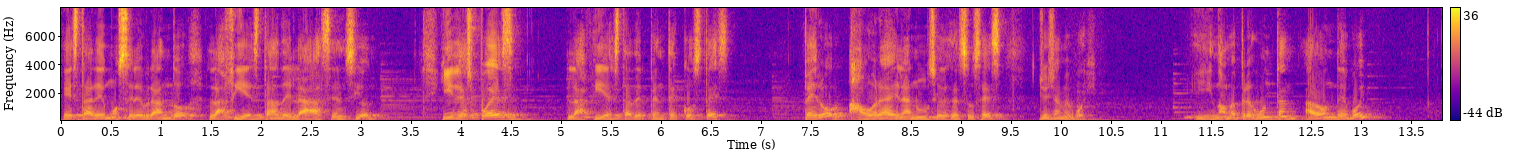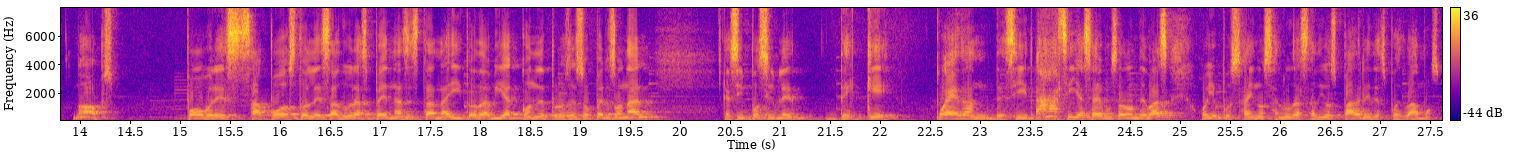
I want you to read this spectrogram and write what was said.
estaremos celebrando la fiesta de la ascensión y después la fiesta de Pentecostés. Pero ahora el anuncio de Jesús es, yo ya me voy. Y no me preguntan a dónde voy. No, pues pobres apóstoles a duras penas están ahí todavía con el proceso personal. Es imposible de que puedan decir, ah, sí, ya sabemos a dónde vas, oye, pues ahí nos saludas a Dios Padre y después vamos.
